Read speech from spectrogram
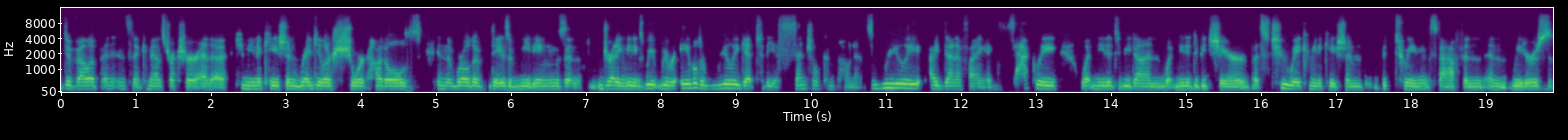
develop an incident command structure and a communication, regular short huddles in the world of days of meetings and dreading meetings, we, we were able to really get to the essential components, really identifying exactly what needed to be done, what needed to be shared. But two way communication between staff and, and leaders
